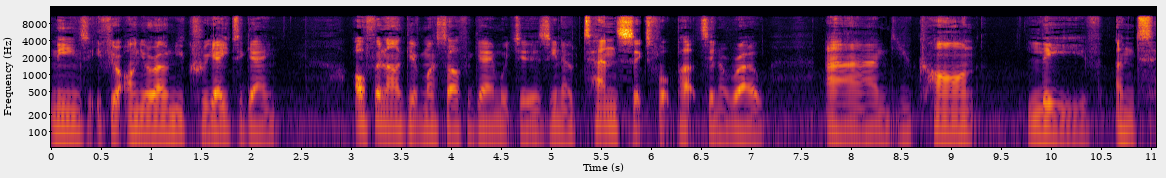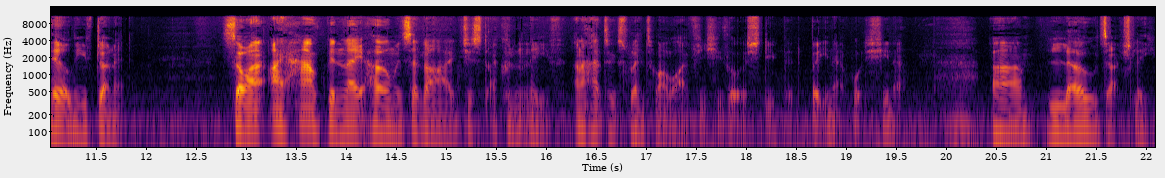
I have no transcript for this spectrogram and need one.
means if you're on your own, you create a game. Often I'll give myself a game which is, you know, 10 six foot putts in a row, and you can't leave until you've done it. So I, I have been late home and said, oh, I just, I couldn't leave. And I had to explain to my wife, and she thought it was stupid. But, you know, what does she know? Um, loads, actually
